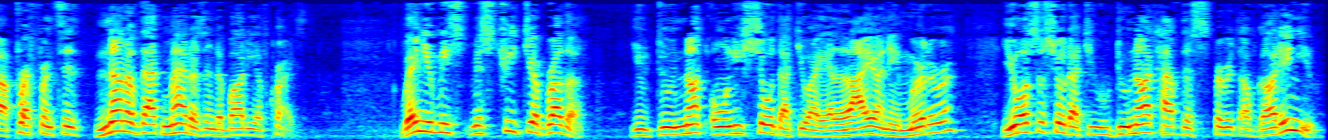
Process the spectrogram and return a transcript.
uh, preferences. None of that matters in the body of Christ. When you mis- mistreat your brother, you do not only show that you are a liar and a murderer, you also show that you do not have the Spirit of God in you.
